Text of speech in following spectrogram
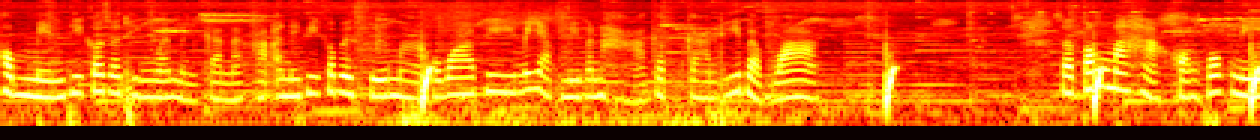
คอมเมนต์พี่ก็จะทิ้งไว้เหมือนกันนะคะ อันนี้พี่ก็ไปซื้อมาเพราะว่าพี่ไม่อยากมีปัญหากับการที่แบบว่า จะต้องมาหาของพวกนี้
